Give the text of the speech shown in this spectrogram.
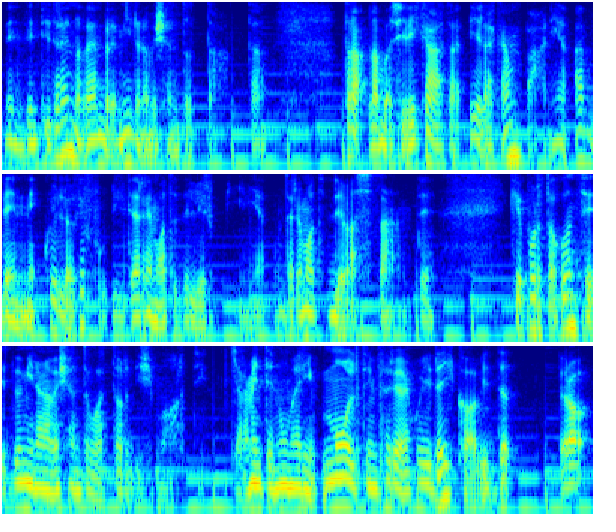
nel 23 novembre 1980 tra la Basilicata e la Campania avvenne quello che fu il terremoto dell'Irpinia, un terremoto devastante che portò con sé 2914 morti. Chiaramente numeri molto inferiori a quelli del Covid, però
